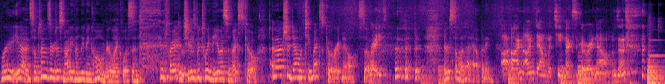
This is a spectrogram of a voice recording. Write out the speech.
Right, yeah, and sometimes they're just not even leaving home. They're like, listen, if I had to choose between the US and Mexico, I'm actually down with Team Mexico right now. So right. there's some of that happening. I, I'm, I'm down with Team Mexico right now. I'm done.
